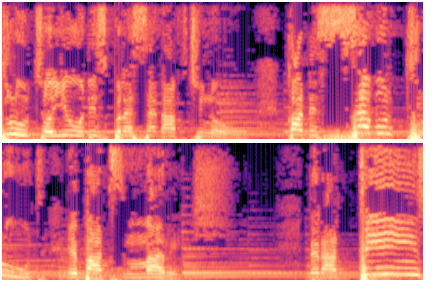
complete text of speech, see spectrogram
truth to you this blessed afternoon. Called the seventh truth about marriage. There are things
